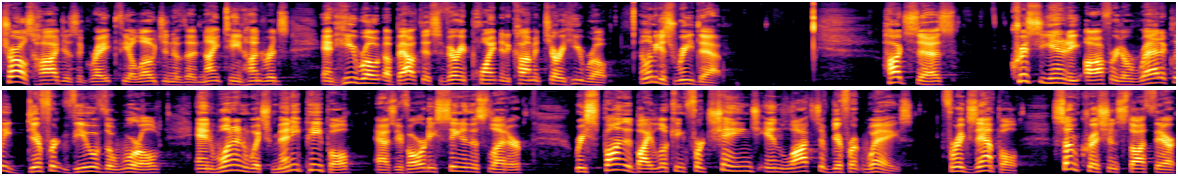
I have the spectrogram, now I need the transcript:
Charles Hodge is a great theologian of the 1900s, and he wrote about this very point in a commentary he wrote. And let me just read that. Hodge says Christianity offered a radically different view of the world, and one in which many people, as we've already seen in this letter, responded by looking for change in lots of different ways. For example, some Christians thought their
